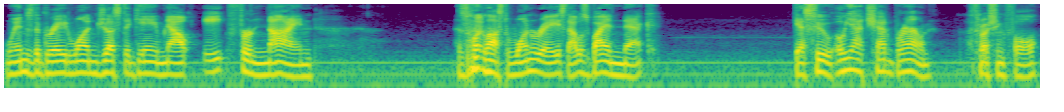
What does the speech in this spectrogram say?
wins the grade one just a game. Now eight for nine. Has only lost one race. That was by a neck. Guess who? Oh yeah, Chad Brown with Rushing Fall.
